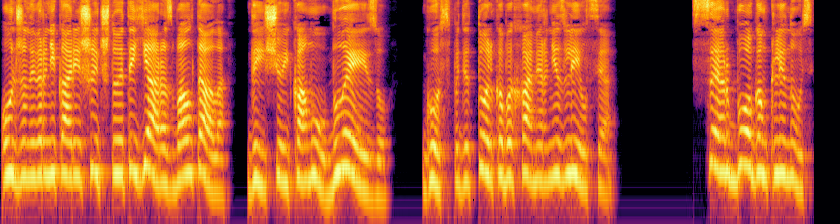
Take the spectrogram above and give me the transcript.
Он же наверняка решит, что это я разболтала. Да еще и кому? Блейзу! Господи, только бы Хаммер не злился! «Сэр, богом клянусь!»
